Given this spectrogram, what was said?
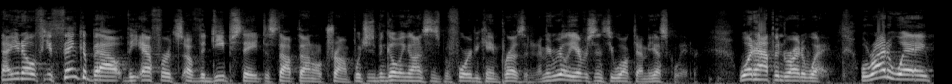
Now, you know, if you think about the efforts of the deep state to stop Donald Trump, which has been going on since before he became president, I mean, really ever since he walked down the escalator, what happened right away? Well, right away,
